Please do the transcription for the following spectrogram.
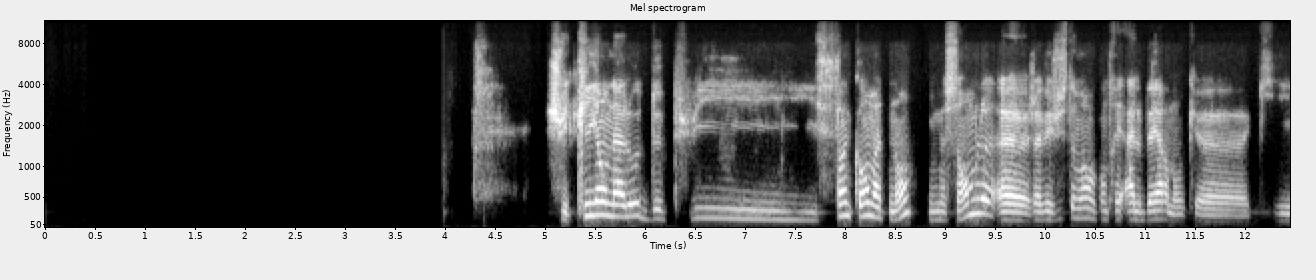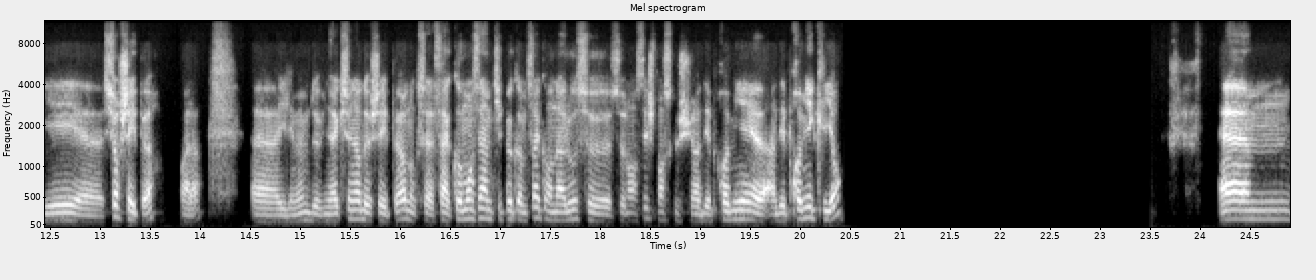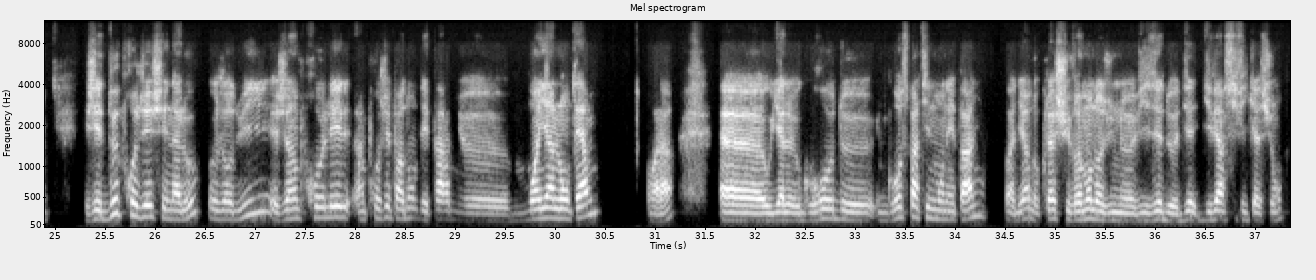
Je suis client Nalo depuis 5 ans maintenant, il me semble. Heu, j'avais justement rencontré Albert donc heu, qui est, sur Shaper, voilà. Heu, il est même devenu actionnaire de Shaper, donc ça a commencé un petit peu comme ça quand Nalo se lançait. Je pense que je suis un des premiers, heu, un des premiers clients. Hem, j'ai 2 projets chez Nalo aujourd'hui. J'ai un projet pardon d'épargne, moyen long terme, voilà, où il y a le gros de une grosse partie de mon épargne, on va dire. Donc là, je suis vraiment dans une visée de di diversification.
